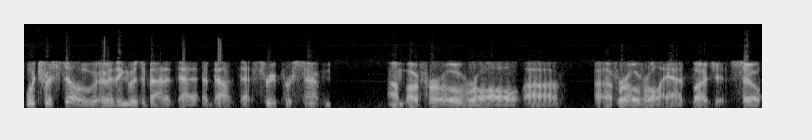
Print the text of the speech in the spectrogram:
which was still I think it was about at that about that three percent um, of her overall uh, of her overall ad budget. So.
